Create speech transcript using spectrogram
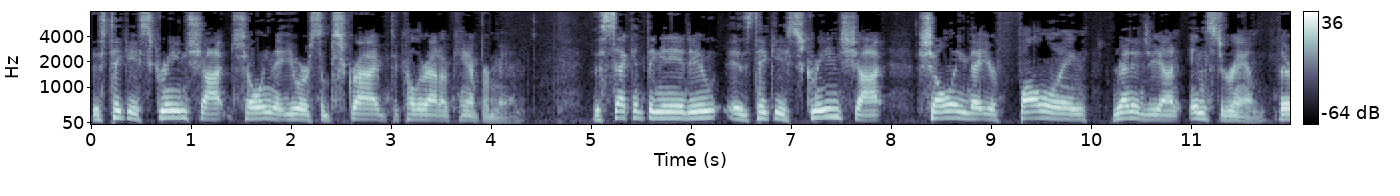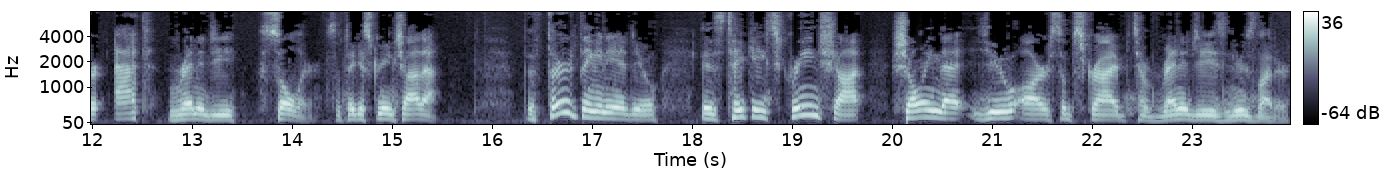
is take a screenshot showing that you are subscribed to Colorado Camperman. The second thing you need to do is take a screenshot showing that you're following Renogy on Instagram. They're at Renogy Solar. So take a screenshot of that. The third thing you need to do is take a screenshot showing that you are subscribed to Renogy's newsletter.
